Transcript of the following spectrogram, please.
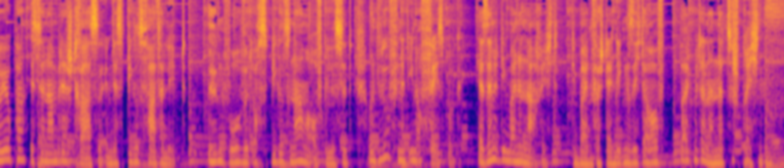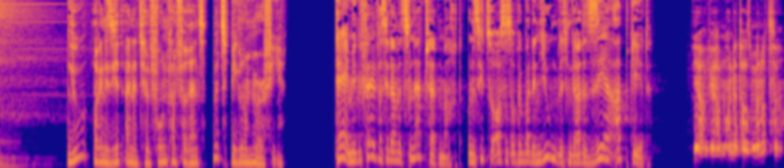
Toyopa ist der Name der Straße, in der Spiegels Vater lebt. Irgendwo wird auch Spiegels Name aufgelistet und Lou findet ihn auf Facebook. Er sendet ihm eine Nachricht. Die beiden verständigen sich darauf, bald miteinander zu sprechen. Lou organisiert eine Telefonkonferenz mit Spiegel und Murphy. Hey, mir gefällt, was ihr da mit Snapchat macht. Und es sieht so aus, als ob ihr bei den Jugendlichen gerade sehr abgeht. Ja, wir haben 100.000 Benutzer.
